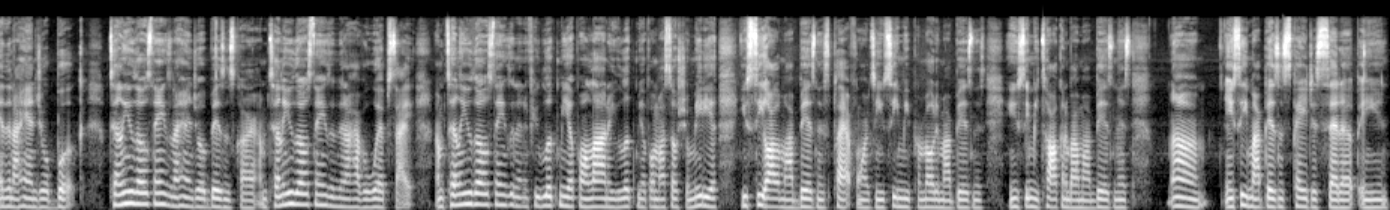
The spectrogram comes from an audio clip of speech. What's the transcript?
and then I hand you a book. I'm telling you those things and I hand you a business card. I'm telling you those things and then I have a website. I'm telling you those things and then if you look me up online or you look me up on my social media, you see all of my business platforms and you see me promoting my business and you see me talking about my business. Um, you see my business pages set up and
